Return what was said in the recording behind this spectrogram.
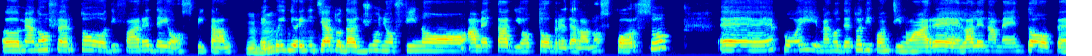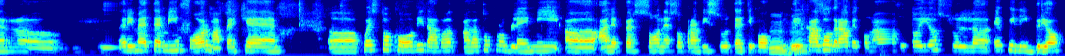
uh, mi hanno offerto di fare dei hospital mm-hmm. e quindi ho iniziato da giugno fino a metà di ottobre dell'anno scorso e poi mi hanno detto di continuare l'allenamento per uh, rimettermi in forma perché uh, questo Covid ha, ha dato problemi uh, alle persone sopravvissute, tipo mm-hmm. il caso grave come ho avuto io sull'equilibrio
